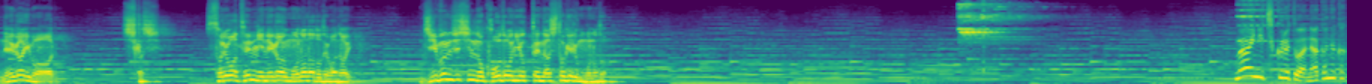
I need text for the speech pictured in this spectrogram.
願いはある。しかしそれは天に願うものなどではない自分自身の行動によって成し遂げるものだ。毎日来るとはなかなか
